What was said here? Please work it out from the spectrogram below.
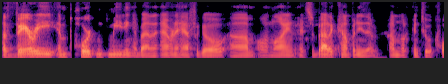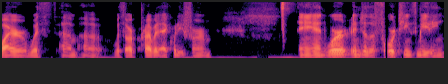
a very important meeting about an hour and a half ago um, online. It's about a company that I'm looking to acquire with um, uh, with our private equity firm, and we're into the 14th meeting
